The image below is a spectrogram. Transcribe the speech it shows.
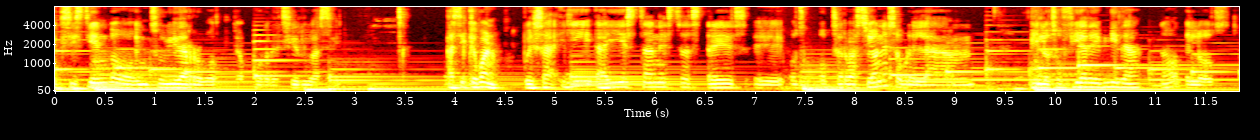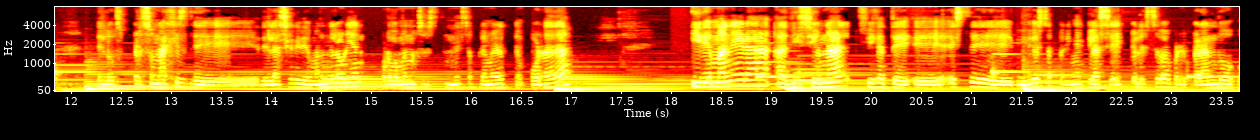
existiendo en su vida robótica, por decirlo así. Así que bueno, pues ahí, ahí están estas tres eh, observaciones sobre la mm, filosofía de vida ¿no? de, los, de los personajes de, la serie de Mandalorian, por lo menos en esta primera temporada. Y de manera adicional, fíjate, eh, este video, esta pequeña clase, yo le estaba preparando,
